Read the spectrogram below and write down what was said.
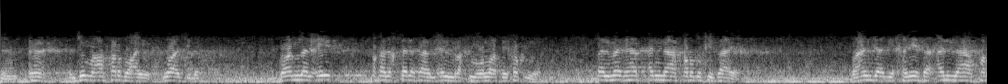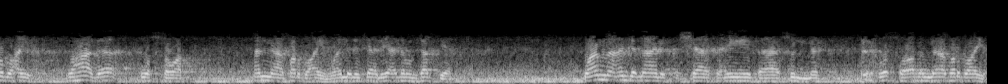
الجمعة فرض عين واجبة. وأما العيد فقد اختلف أهل العلم رحمه الله في حكمه. فالمذهب أنها فرض كفاية. وعند أبي حنيفة أنها فرض عين وهذا هو الصواب أنها فرض عين وأن الإنسان يعلم بتركها وأما عند مالك الشافعي فسنة والصواب أنها فرض عين.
